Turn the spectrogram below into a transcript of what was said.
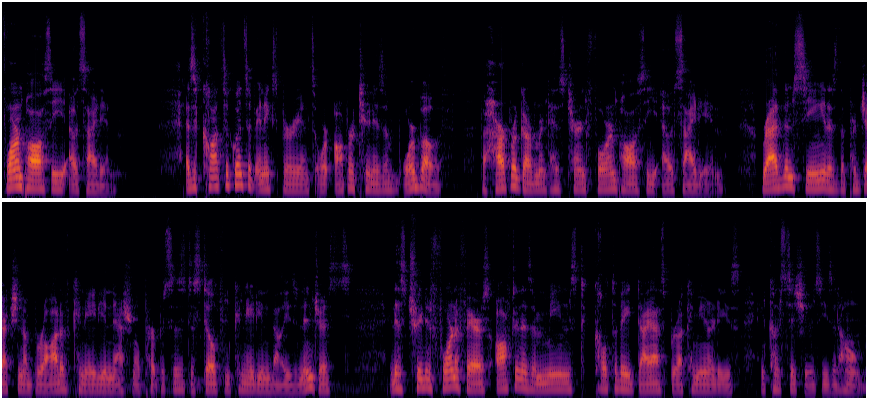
Foreign policy outside in. As a consequence of inexperience or opportunism or both, the Harper government has turned foreign policy outside in. Rather than seeing it as the projection abroad of Canadian national purposes distilled from Canadian values and interests, it has treated foreign affairs often as a means to cultivate diaspora communities and constituencies at home.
